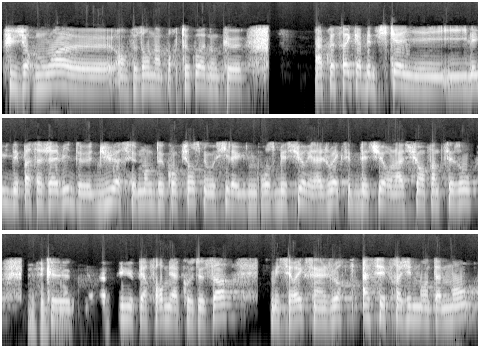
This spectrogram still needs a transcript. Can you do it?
plusieurs mois en faisant n'importe quoi. Donc après, c'est vrai qu'à Benfica, il, a eu des passages à vide dû à ce manque de confiance, mais aussi il a eu une grosse blessure. Il a joué avec cette blessure, on l'a su en fin de saison, qu'il pas pu performer à cause de ça. Mais c'est vrai que c'est un joueur assez fragile mentalement.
